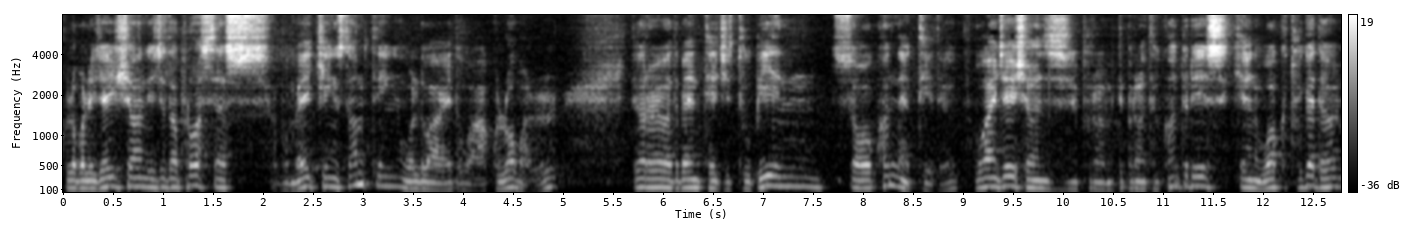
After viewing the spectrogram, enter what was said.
Globalization is the process of making something worldwide or global. There are advantages to being so connected. Organizations from different countries can work together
